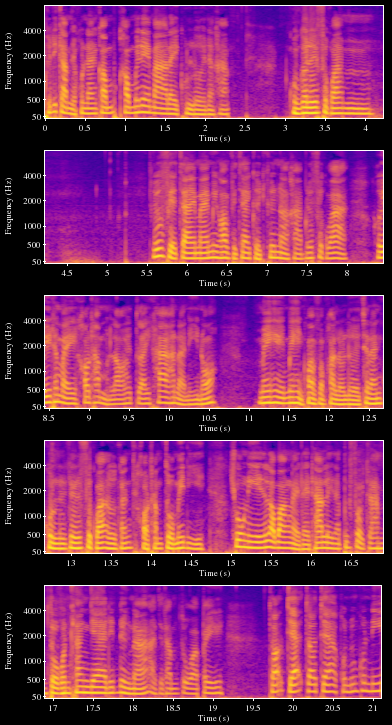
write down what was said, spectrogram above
พฤติกรรมจากคนนั้นเขาเขาไม่ได้มาอะไรคุณเลยนะครับ คุณก็เลยรู้สึกว่า รู้สึกเสียใจไหมมีความเสียใจเกิดขึ้นนะครับ รู้สึกว่าเฮ้ยทำไมเขาทำเหมือนเราให้ไร้ค่าขนาดนี้เนาะไม่เห็นไม่เห็นความสำคัญเราเลย ฉะนั้นคุณจะรู้สึกว่าเออกันขอทำตัวไม่ดี ช่วงนี้ระวังหลายๆท่านเลยนะพฤกษกจะทำตัวค่อนข้างแย่นิดนึงนะ อาจจะทำตัวไปเจาะแจ๊ะเจาะแจ๊ะคนนู้นคนนี้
